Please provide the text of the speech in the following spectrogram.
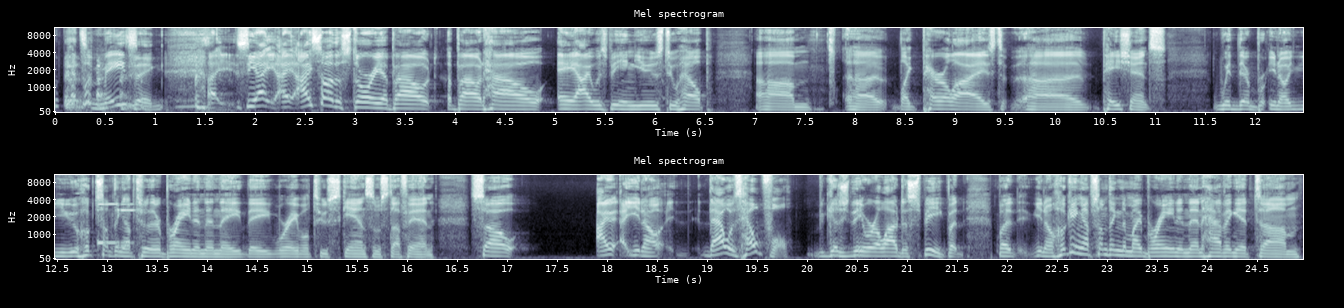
that's amazing. I, see, I, I, I, saw the story about about how AI was being used to help um, uh, like paralyzed uh, patients with their you know you hooked something up to their brain and then they they were able to scan some stuff in. So I you know that was helpful because they were allowed to speak, but but you know hooking up something to my brain and then having it um,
